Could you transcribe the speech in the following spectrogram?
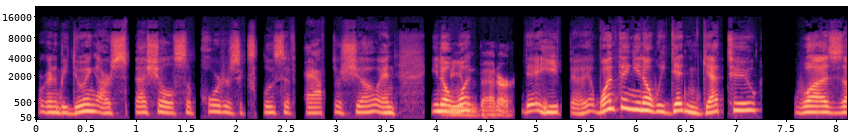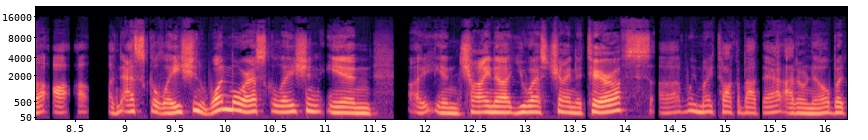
we're going to be doing our special supporters exclusive after show. And you know, one better. he, one thing you know we didn't get to was uh, uh, uh, an escalation, one more escalation in uh, in China, U.S. China tariffs. Uh, we might talk about that. I don't know, but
